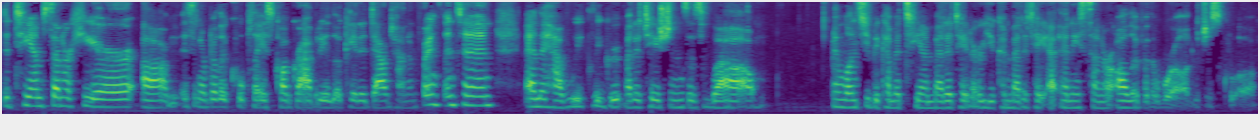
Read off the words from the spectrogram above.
the TM Center here um, is in a really cool place called Gravity, located downtown in Franklinton, and they have weekly group meditations as well. And once you become a TM meditator, you can meditate at any center all over the world, which is cool.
